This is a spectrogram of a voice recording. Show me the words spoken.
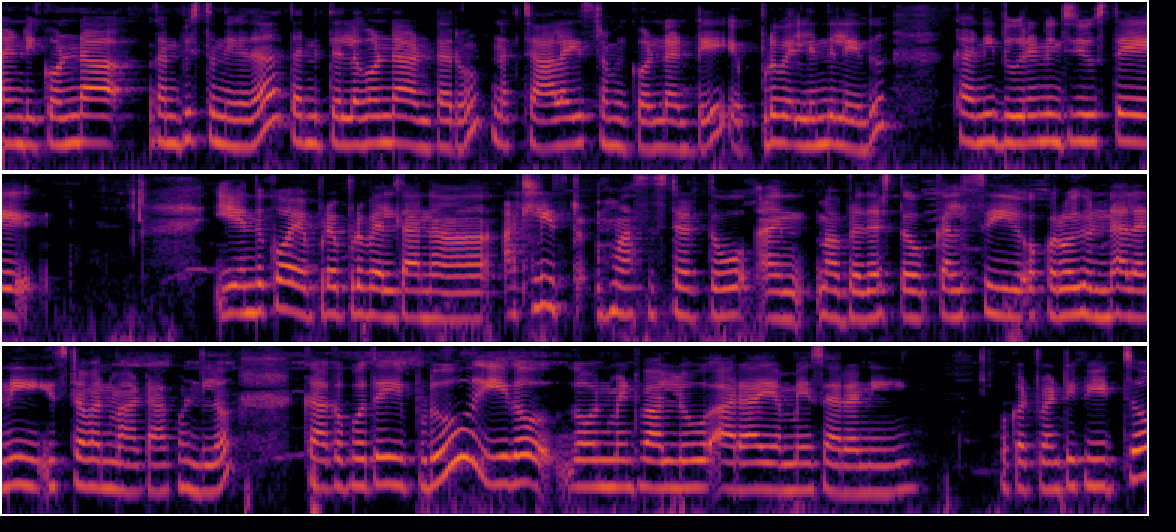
అండ్ ఈ కొండ కనిపిస్తుంది కదా దాన్ని తెల్లగొండ అంటారు. నాకు చాలా ఇష్టం ఈ కొండ అంటే ఎప్పుడు వెళ్ళింది లేదు. కానీ దూరం నుంచి చూస్తే ఎందుకో ఎప్పుడెప్పుడు వెళ్తానా అట్లీస్ట్ మా సిస్టర్తో అండ్ మా బ్రదర్స్తో కలిసి ఒకరోజు ఉండాలని ఇష్టం అనమాట ఆ కొండలో. కాకపోతే ఇప్పుడు ఏదో గవర్నమెంట్ వాళ్ళు అరా అమ్మేశారని ఒక ట్వంటీ ఫీట్సో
